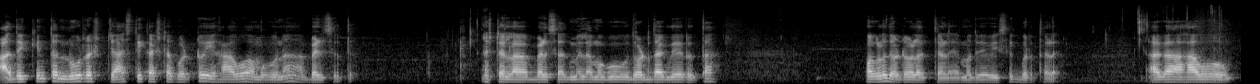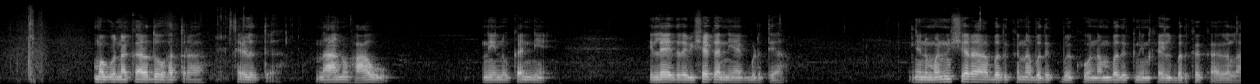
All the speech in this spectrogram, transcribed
ಅದಕ್ಕಿಂತ ನೂರಷ್ಟು ಜಾಸ್ತಿ ಕಷ್ಟಪಟ್ಟು ಈ ಹಾವು ಆ ಮಗುನ ಬೆಳೆಸುತ್ತೆ. ಅಷ್ಟೆಲ್ಲ ಬೆಳೆಸಾದ್ಮೇಲೆ ಆ ಮಗು ದೊಡ್ಡದಾಗದೇ ಇರುತ್ತಾ? ಮಗಳು ದೊಡ್ಡವಳಾಗ್ತಾಳೆ, ಮದುವೆ ವಯಸ್ಸಿಗೆ ಬರ್ತಾಳೆ. ಆಗ ಹಾವು ಮಗುನ ಕರೆದು ಹತ್ರ ಹೇಳುತ್ತೆ, ನಾನು ಹಾವು, ನೀನು ಕನ್ಯೆ. ಇಲ್ಲೇ ಇದ್ರೆ ವಿಷ ಕನ್ಯೆ ಆಗಿಬಿಡ್ತೀಯ. ನೀನು ಮನುಷ್ಯರ ಬದುಕನ್ನು ಬದುಕಬೇಕು ನಮ್ಮ ಬದುಕು ನಿನ್ನ ಕೈಲಿ ಬದುಕೋಕ್ಕಾಗಲ್ಲ.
